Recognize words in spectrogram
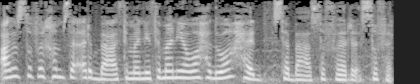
على الصفر خمسة أربعة ثمانية, ثمانية واحد, واحد سبعة صفر صفر.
